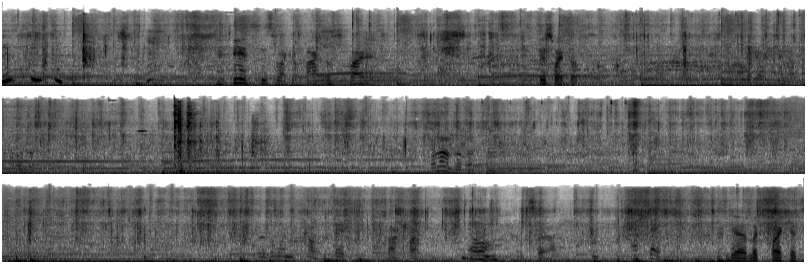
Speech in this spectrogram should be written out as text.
This is like a box of spiders. This way, Toto. Come on, we gotta climb up the hula. Come on, Bubba. The other one called Pet Dog Park. Oh. It's, uh, Okay. yeah, it looks like it's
